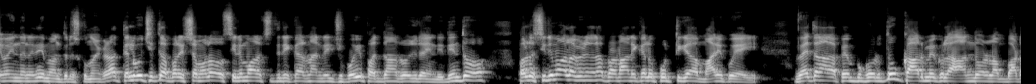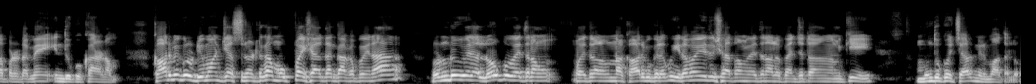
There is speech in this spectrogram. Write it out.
ఏమైందనేది మనం తెలుసుకుందాం ఇక్కడ. తెలుగు చిత్ర పరిశ్రమలో సినిమాల చిత్రీకరణ నిలిచిపోయి పద్నాలుగు రోజులైంది. దీంతో పలు సినిమాల విడుదల ప్రణాళికలు పూర్తిగా మారిపోయాయి. వేతనాల పెంపు కోరుతూ కార్మికుల ఆందోళన బాటపడటమే ఇందుకు కారణం. కార్మికులు డిమాండ్ చేస్తున్నట్టుగా ముప్పై శాతం కాకపోయినా రెండు వేల లోపు వేతనం వేతనాలు ఉన్న కార్మికులకు ఇరవై ఐదు శాతం వేతనాలు పెంచడానికి ముందుకొచ్చారు నిర్మాతలు.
